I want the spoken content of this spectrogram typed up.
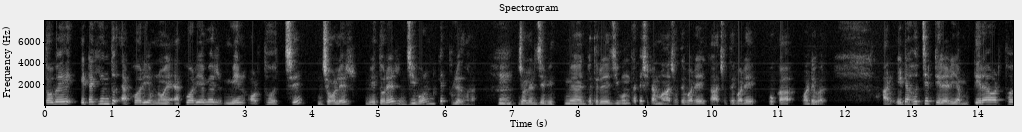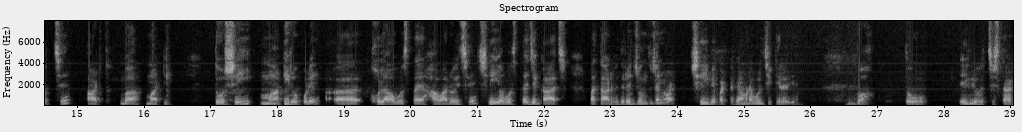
তবে এটা কিন্তু অ্যাকোয়ারিয়াম নয় অ্যাকোয়ারিয়ামের মেন অর্থ হচ্ছে জলের ভেতরের জীবনকে তুলে ধরা। হুম। জলের যে ভেতরে জীবন থাকে সেটা মাছ হতে পারে গাছ হতে পারে পোকা হোয়াট এভার। আর এটা হচ্ছে টেরারিয়াম। টেরা অর্থ হচ্ছে আর্থ বা মাটি। তো সেই মাটির ওপরে খোলা অবস্থায় হাওয়া রয়েছে সেই অবস্থায় যে গাছ বা তার ভেতরে জন্তু জানোয়ার সেই ব্যাপারটাকে আমরা বলছি টেরারিয়াম। বাহ! তো এইগুলো হচ্ছে তার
